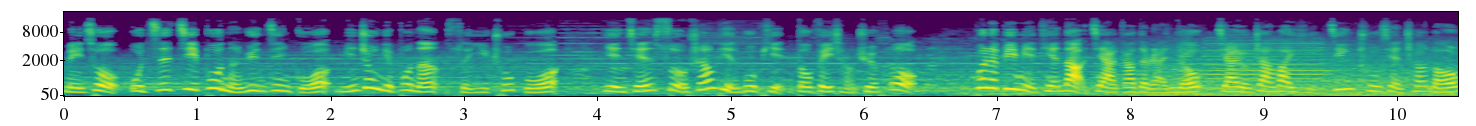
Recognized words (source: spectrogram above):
没错，物资既不能运进国，民众也不能随意出国。眼前所有商品物品都非常缺货。为了避免添到价高的燃油，加油站外已经出现车龙。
